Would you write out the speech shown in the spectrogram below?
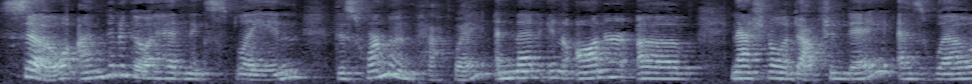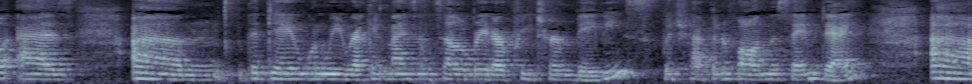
So I'm going to go ahead and explain this hormone pathway, and then in honor of National Adoption Day, as well as um, the day when we recognize and celebrate our preterm babies, which happen to fall on the same day, uh,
